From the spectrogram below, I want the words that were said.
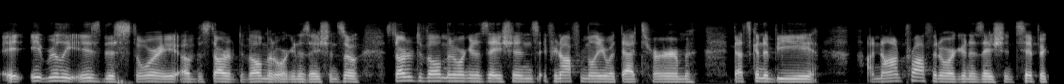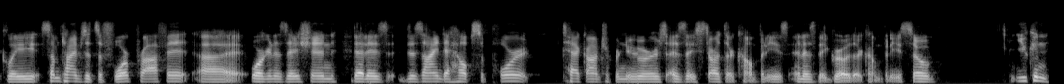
it, it really is this story of the startup development organization. So startup development organizations, if you're not familiar with that term, that's going to be a nonprofit organization typically. Sometimes it's a for-profit uh, organization that is designed to help support tech entrepreneurs as they start their companies and as they grow their companies. So you can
